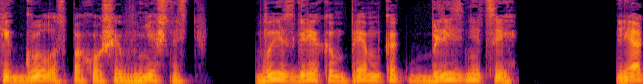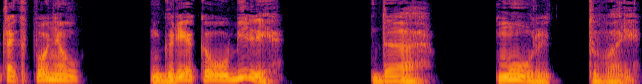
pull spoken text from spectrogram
И голос похож, и внешность. Вы с греком прям как близнецы. Я так понял, грека убили? Да, муры, твари.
